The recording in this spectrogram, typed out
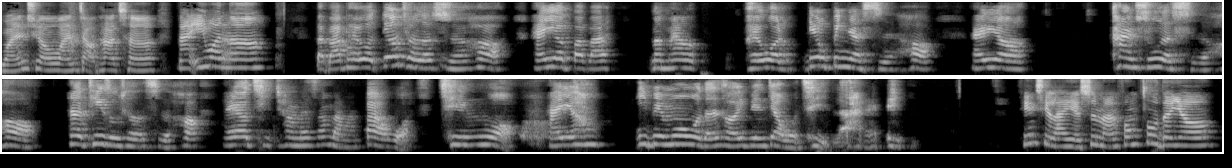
玩球、玩脚踏车。那伊文呢？爸爸陪我丢球的时候，还有爸爸妈妈陪我溜冰的时候，还有看书的时候，还有踢足球的时候，还有起床的时候，妈妈抱我、亲我，还有一边摸我的头一边叫我起来。听起来也是蛮丰富的哟。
